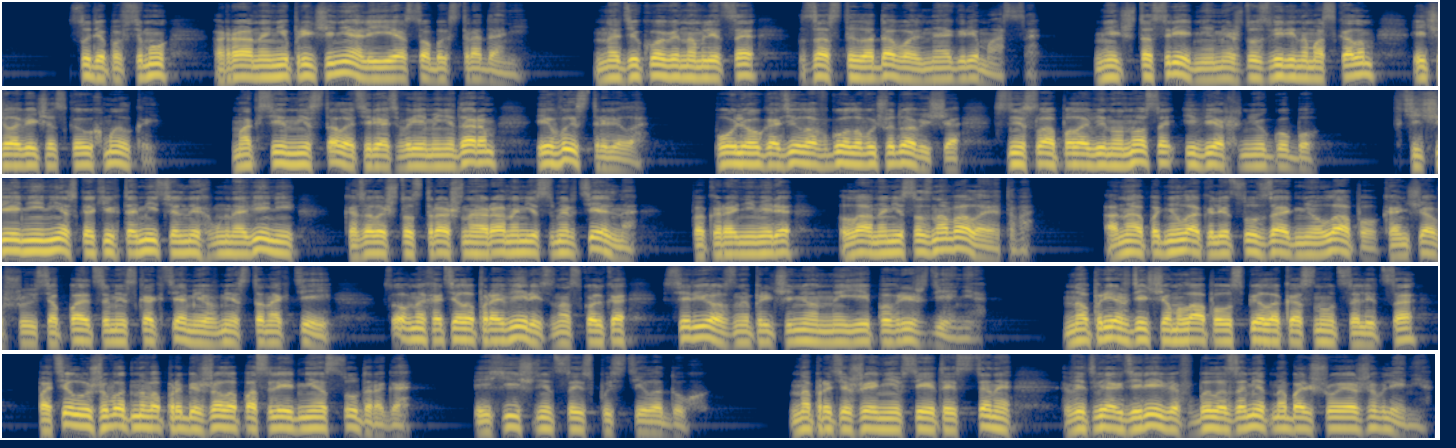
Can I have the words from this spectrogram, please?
Судя по всему, раны не причиняли ей особых страданий. На диковинном лице застыла довольная гримаса. Нечто среднее между звериным оскалом и человеческой ухмылкой. Максин не стала терять времени даром и выстрелила. Пуля угодила в голову чудовища, снесла половину носа и верхнюю губу. В течение нескольких томительных мгновений казалось, что страшная рана не смертельна, по крайней мере, Лана не сознавала этого. Она подняла к лицу заднюю лапу, кончавшуюся пальцами с когтями вместо ногтей, словно хотела проверить, насколько серьезны причиненные ей повреждения. Но прежде чем лапа успела коснуться лица, по телу животного пробежала последняя судорога, и хищница испустила дух. На протяжении всей этой сцены в ветвях деревьев было заметно большое оживление.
